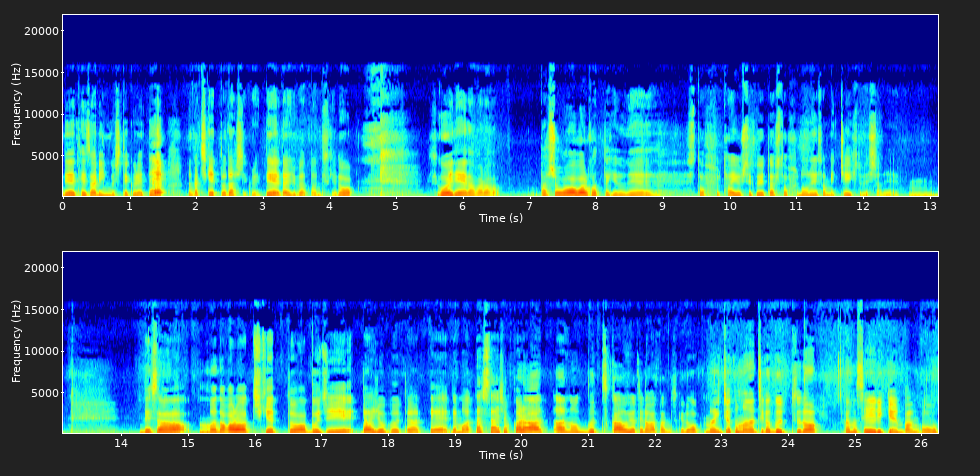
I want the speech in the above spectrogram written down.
でテザリングしてくれてなんかチケット出してくれて大丈夫だったんですけどすごいねだから場所は悪かったけどねスタッフ対応してくれたスタッフのお姉さんめっちゃいい人でしたね。うん。でさまあだからチケットは無事大丈夫ってなってでも私最初からあのグッズ買う予定なかったんですけど、まあ、一応友達がグッズのあの整理券番号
